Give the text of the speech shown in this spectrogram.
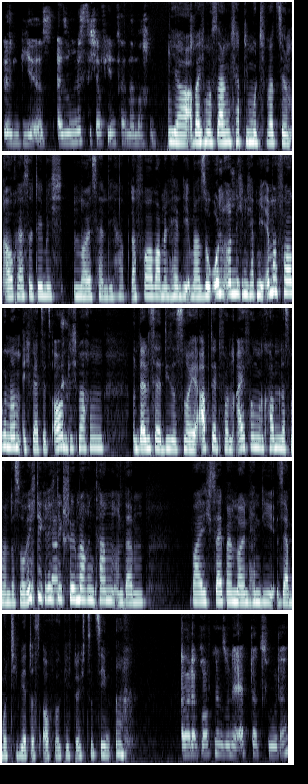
irgendwie ist. Also müsste ich auf jeden Fall mal machen. Ja, aber ich muss sagen, ich habe die Motivation auch erst seitdem ich ein neues Handy habe. Davor war mein Handy immer so unordentlich und ich habe mir immer vorgenommen, ich werde es jetzt ordentlich machen. Und dann ist ja dieses neue Update von iPhone gekommen, dass man das so richtig, richtig ja. schön machen kann. Und dann war ich seit meinem neuen Handy sehr motiviert, das auch wirklich durchzuziehen. Aber da braucht man so eine App dazu, oder?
